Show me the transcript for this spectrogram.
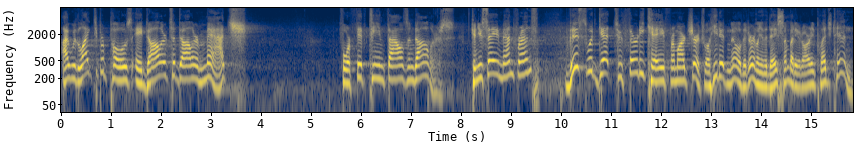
I would like to propose a dollar to dollar match for $15,000. Can you say amen, friends? This would get to 30K from our church. Well, he didn't know that early in the day somebody had already pledged 10.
